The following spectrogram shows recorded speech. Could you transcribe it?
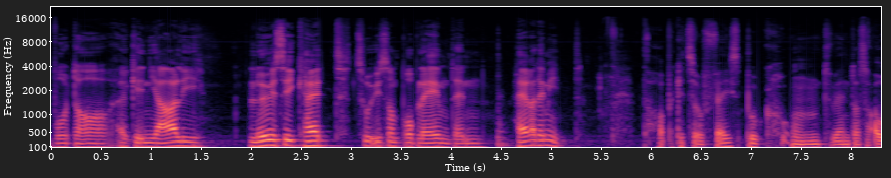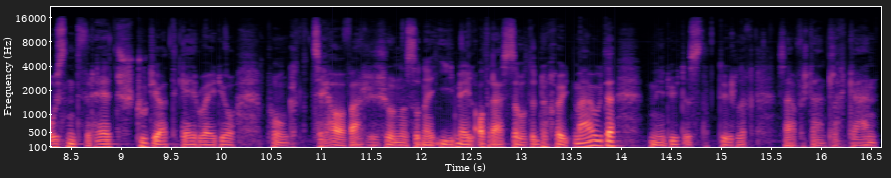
wo da eine geniale Lösung hat zu unserem Problem, dann her damit. Da gibt es auf Facebook und wenn das alles nicht verhält, studio.gayradios.ch wäre schon so eine E-Mail-Adresse, die ihr noch melden könnt. Wir würden das natürlich selbstverständlich gerne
